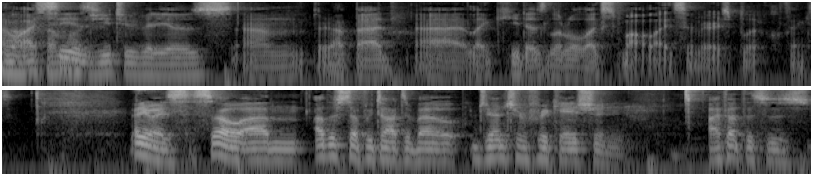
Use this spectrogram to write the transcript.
oh, not I so see his. YouTube videos. Um, they're not bad. Uh, like he does little like spotlights and various political things. Anyways, so um, other stuff we talked about gentrification. I thought this was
